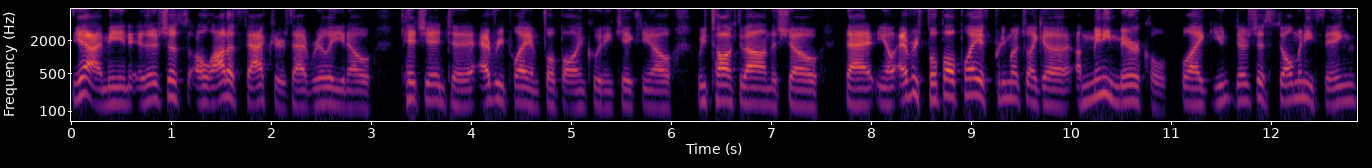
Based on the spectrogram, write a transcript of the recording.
yeah, I mean, there's just a lot of factors that really, you know, pitch into every play in football, including kicks. You know, we talked about on the show that, you know, every football play is pretty much like a, a mini miracle. Like, you, there's just so many things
